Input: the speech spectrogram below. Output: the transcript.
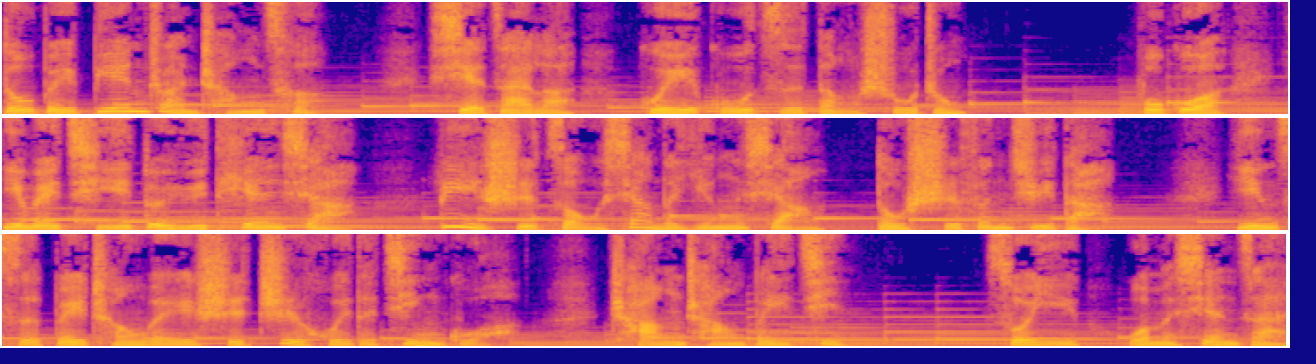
都被编撰成册，写在了《鬼谷子》等书中。不过，因为其对于天下，历史走向的影响都十分巨大，因此被称为是智慧的禁果，常常被禁。所以，我们现在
